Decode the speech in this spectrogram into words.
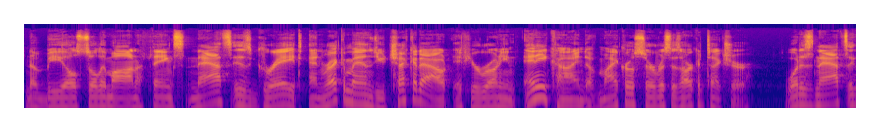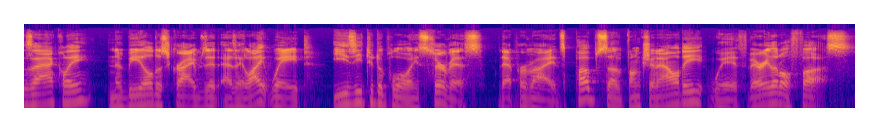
Nabeel Suleiman thinks NATS is great and recommends you check it out if you're running any kind of microservices architecture. What is NATS exactly? Nabeel describes it as a lightweight, easy to deploy service that provides pub sub functionality with very little fuss.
